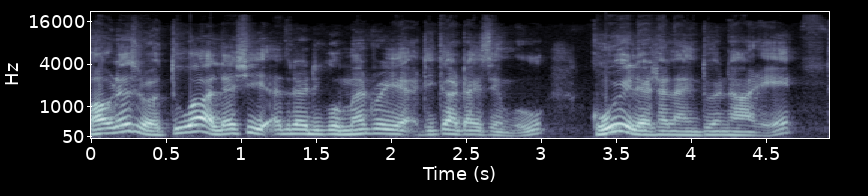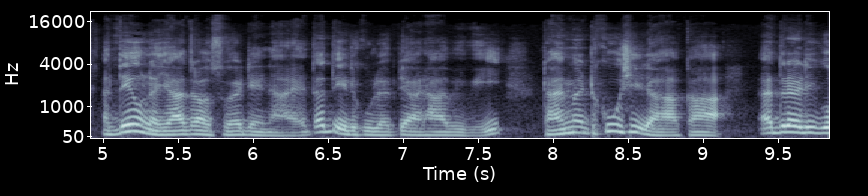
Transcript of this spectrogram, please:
ဘာလို့လဲဆိုတော့ तू ကလက်ရှိ Atletico Madrid ရဲ့အဓိကတိုက်စစ်မှုဂိုးတွေလည်းလှလှိုင်သွင်းထားတယ်အသင်းကိုလည်းရတော့ဆွဲတင်ထားတယ်တက်တေတခုလည်းပြထားပြီးပြီဒါပေမဲ့တခုရှိတာက Atletico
